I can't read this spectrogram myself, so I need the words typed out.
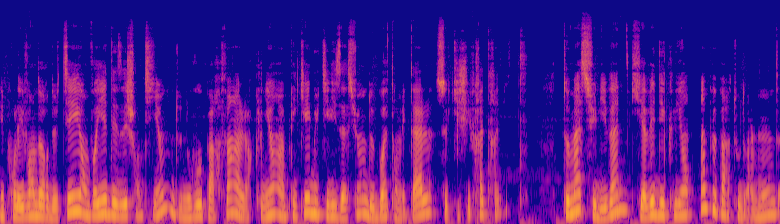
Et pour les vendeurs de thé, envoyer des échantillons de nouveaux parfums à leurs clients impliquait l'utilisation de boîtes en métal, ce qui chiffrait très vite. Thomas Sullivan, qui avait des clients un peu partout dans le monde,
